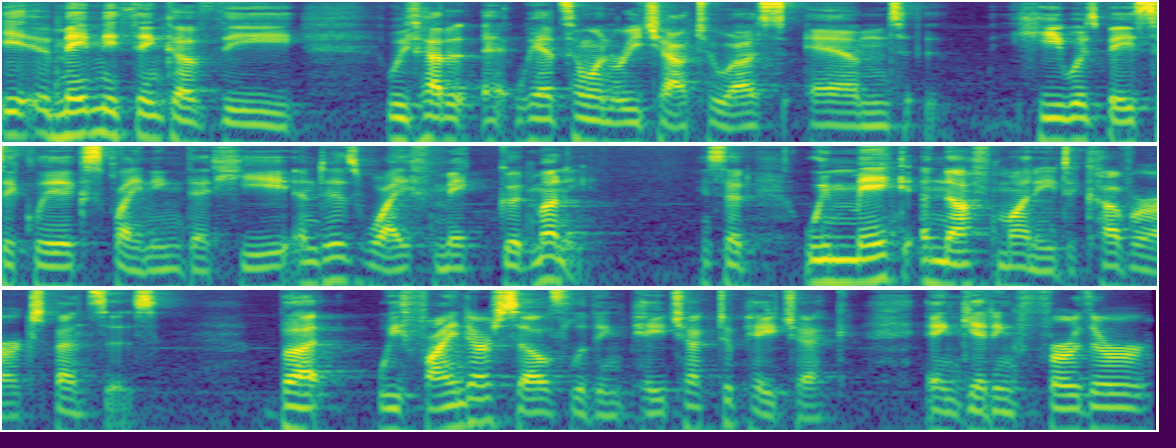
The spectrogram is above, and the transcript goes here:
It, made me think of the we've had a, we had someone reach out to us and he was basically explaining that he and his wife make good money. He said, "We make enough money to cover our expenses, but we find ourselves living paycheck to paycheck and getting further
